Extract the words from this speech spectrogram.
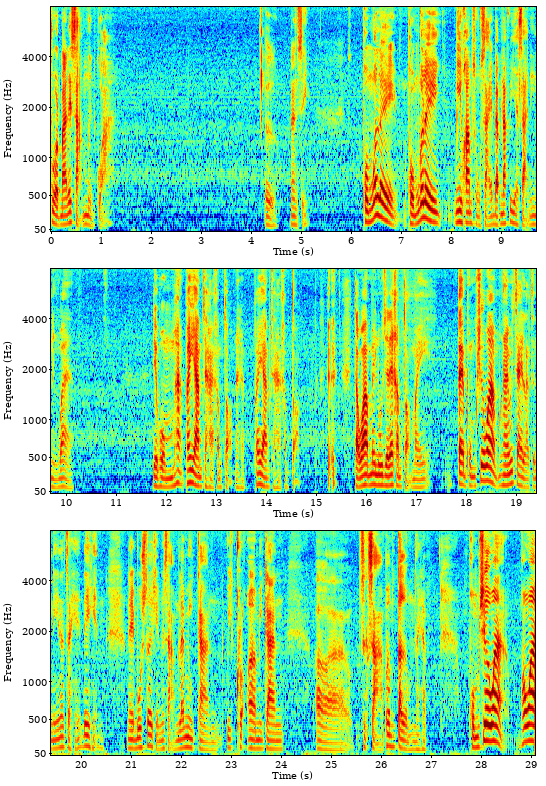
ตรวจมาได้สามหมื่นกว่า เออ นั่นสิ ผมก็เลย ผมก็เลยมีความสงสัยแบบนักวิทยาศาสตร์นิดหนึ่งว่า เดี๋ยวผมพยายามจะหาคำตอบนะครับ พยายามจะหาคำตอบ แต่ว่าไม่รู้จะได้คำตอบไหม แต่ผมเชื่อว่างานวิจัยหลังจากนี้น่าจะได้เห็นในบูสเตอร์เข็มที่ 3 และมีการวิเคราะห์มีการศึกษาเพิ่มเติมนะครับ ผมเชื่อว่าเพราะว่า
